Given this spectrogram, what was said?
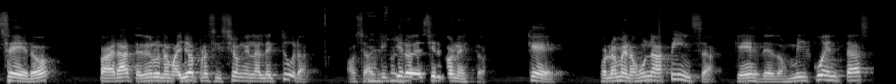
cero para tener una mayor precisión en la lectura. O sea, ¿qué quiero decir con esto? Que por lo menos una pinza que es de 2000 cuentas,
